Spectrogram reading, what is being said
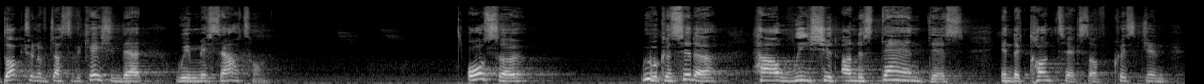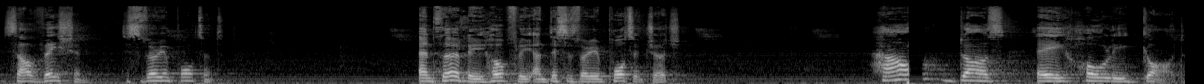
doctrine of justification that we miss out on. Also, we will consider how we should understand this in the context of Christian salvation. This is very important. And thirdly, hopefully, and this is very important, church, how does a holy God,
